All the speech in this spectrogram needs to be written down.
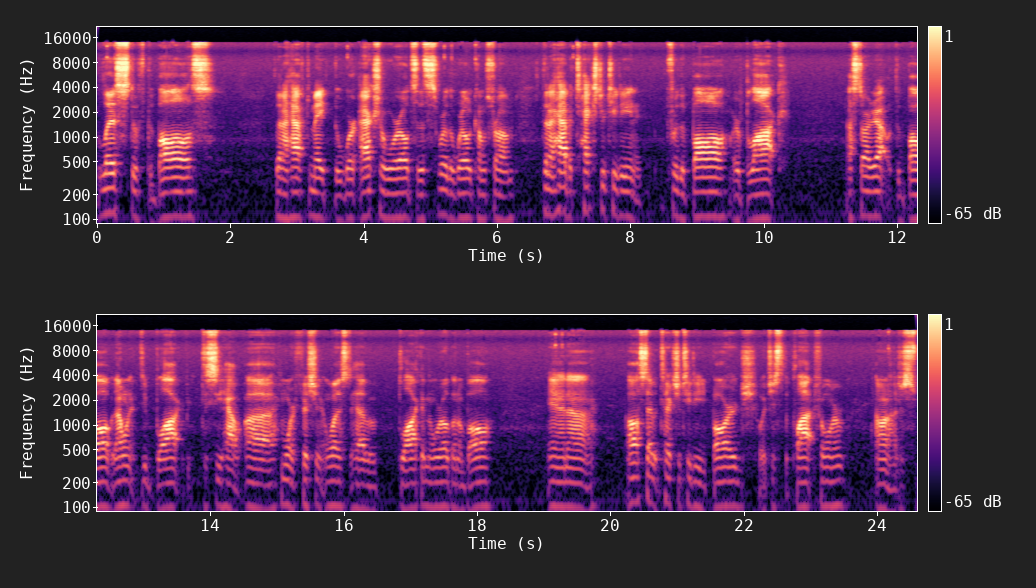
list of the balls. Then I have to make the wor actual world. So this is where the world comes from. Then I have a texture 2D for the ball or block I started out with the ball, but I wanted to block to see how uh, more efficient it was to have a block in the world than a ball. And uh, I also have a Texture 2D barge, which is the platform. I don't know, I just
